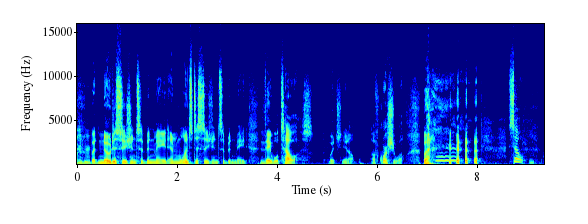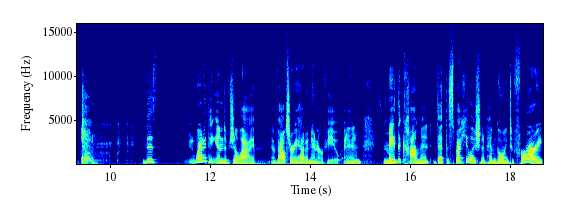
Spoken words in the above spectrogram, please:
Mm-hmm. But no decisions have been made and once decisions have been made, they will tell us, which, you know, of course you will. But So, this right at the end of July, Valtteri had an interview and made the comment that the speculation of him going to Ferrari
